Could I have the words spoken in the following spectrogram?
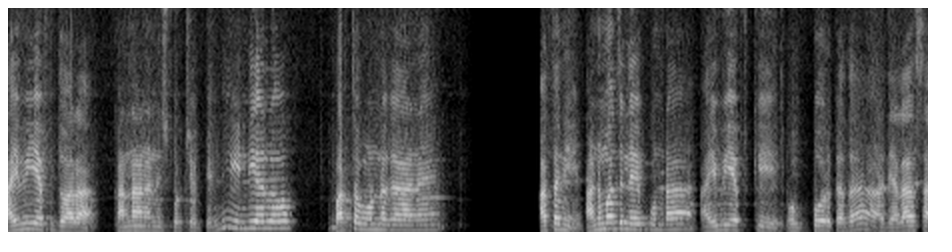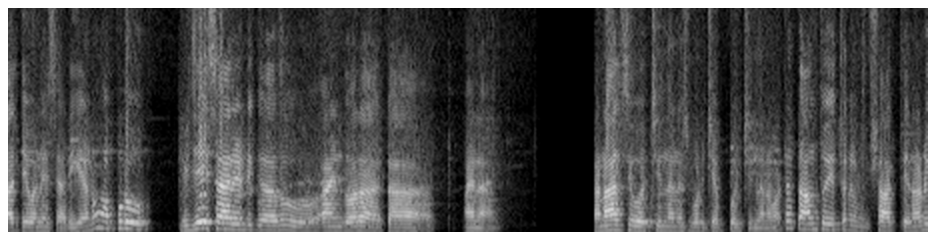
ఐవీఎఫ్ ద్వారా కన్నానని కూడా చెప్పింది. ఇండియాలో భర్త ఉండగానే అతని అనుమతి లేకుండా ఐవీఎఫ్కి ఒప్పుకోరు కదా అది ఎలా సాధ్యం అనేసి అడిగాను. అప్పుడు విజయసాయి రెడ్డి గారు ఆయన ద్వారా కా- ఆయన అనాల్సి వచ్చిందనేసి కూడా చెప్పుకొచ్చింది అనమాట దాంతో ఇతను షాక్ తిన్నాడు.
